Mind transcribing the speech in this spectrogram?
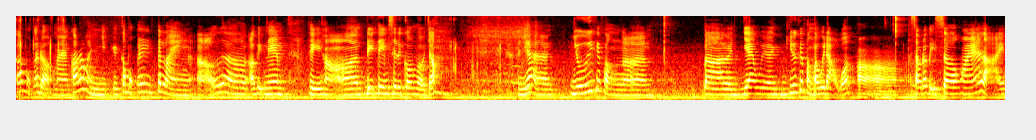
có một cái đợt mà có rất là nhiều, có một cái cái làng ở ờ, ở Việt Nam thì họ đi tiêm silicone vào trong hình như là dưới cái phần ờ, da dưới cái phần bao quy đầu á à, à. sau đó bị sơ hóa lại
